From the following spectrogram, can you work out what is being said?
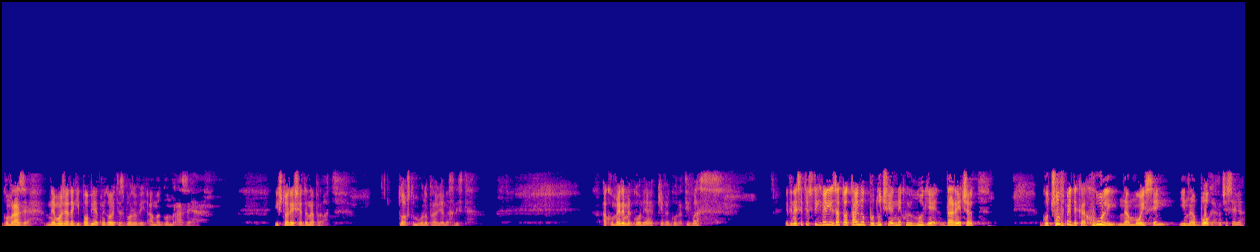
го мразеа. Не може да ги побијат неговите зборови, ама го мразеа. И што реше да направат? Тоа што му го направија на Христа. Ако мене ме гонеа, ќе ве гонат и вас. 11 стих вели, затоа тајно подучија некои луѓе да речат, го чувме дека хули на Мојсей и на Бога. Значи сега,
